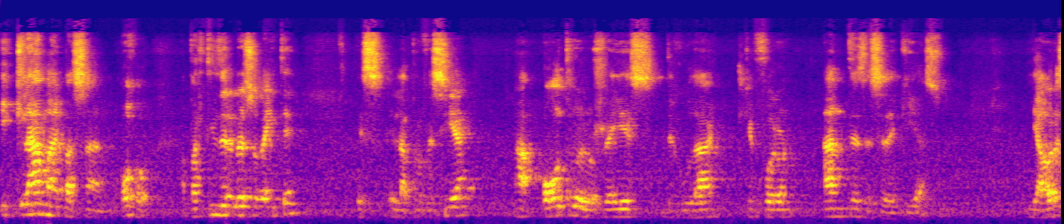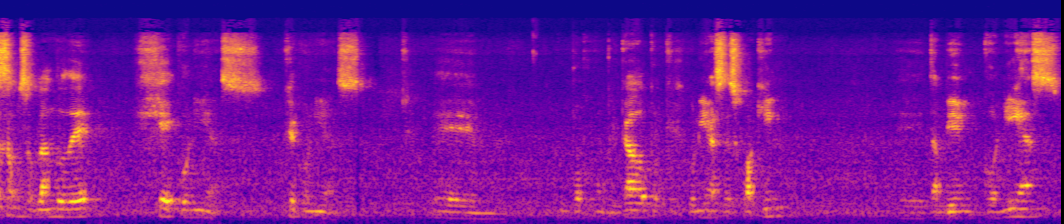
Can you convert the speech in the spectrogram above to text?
y clama en Basán. Ojo, a partir del verso 20 es la profecía a otro de los reyes de Judá que fueron antes de Sedequías. Y ahora estamos hablando de Jeconías. Jeconías. Eh, un poco complicado porque Jeconías es Joaquín. Eh, también Conías.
